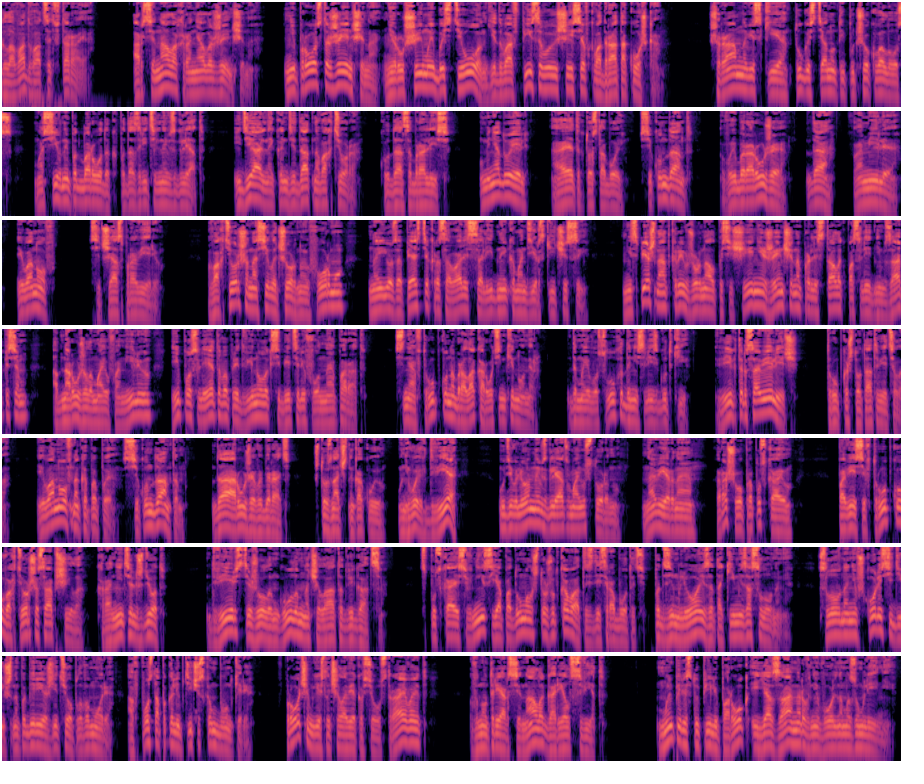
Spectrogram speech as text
Глава 22. Арсенал охраняла женщина. Не просто женщина, нерушимый бастион, едва вписывающийся в квадрат окошка. Шрам на виске, туго стянутый пучок волос, массивный подбородок, подозрительный взгляд. Идеальный кандидат на вахтера. Куда собрались? У меня дуэль. А это кто с тобой? Секундант. Выбор оружия? Да. Фамилия. Иванов. Сейчас проверю. Вахтерша носила черную форму, на ее запястье красовались солидные командирские часы. Неспешно открыв журнал посещений, женщина пролистала к последним записям, обнаружила мою фамилию и после этого придвинула к себе телефонный аппарат. Сняв трубку, набрала коротенький номер. До моего слуха донеслись гудки. «Виктор Савельич!» Трубка что-то ответила. «Иванов на КПП. С секундантом. Да, оружие выбирать. Что значит на какую? У него их две?» Удивленный взгляд в мою сторону. «Наверное. Хорошо, пропускаю». Повесив трубку, вахтерша сообщила. «Хранитель ждет». Дверь с тяжелым гулом начала отодвигаться. Спускаясь вниз, я подумал, что жутковато здесь работать, под землей за такими заслонами. Словно не в школе сидишь на побережье теплого моря, а в постапокалиптическом бункере. Впрочем, если человека все устраивает... Внутри арсенала горел свет. Мы переступили порог, и я замер в невольном изумлении.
